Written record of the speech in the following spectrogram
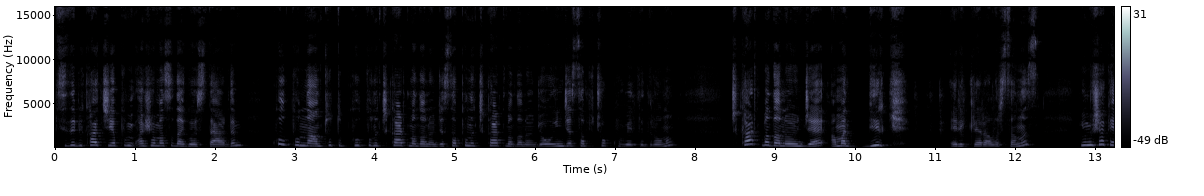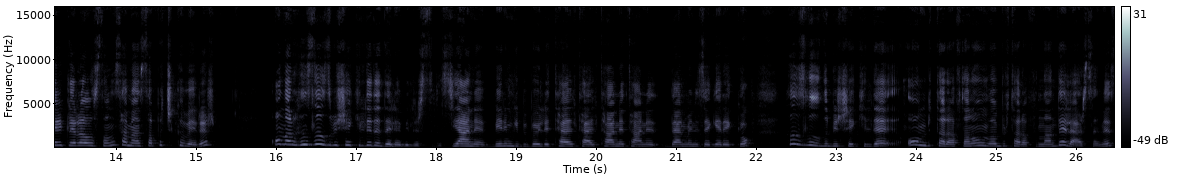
Size birkaç yapım aşaması da gösterdim kulpundan tutup kulpunu çıkartmadan önce sapını çıkartmadan önce o ince sapı çok kuvvetlidir onun. Çıkartmadan önce ama dirk erikler alırsanız yumuşak erikler alırsanız hemen sapı çıkıverir. Onları hızlı hızlı bir şekilde de delebilirsiniz. Yani benim gibi böyle tel tel tane tane delmenize gerek yok. Hızlı hızlı bir şekilde 10 bir taraftan 10 öbür tarafından delerseniz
